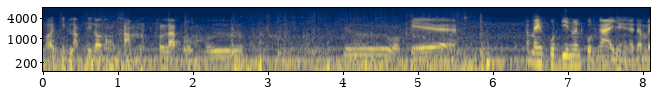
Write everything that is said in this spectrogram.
ภารกิจหลักที่เราต้องทำนะครับผมปึ๊บชืบโอเคทำไมขุดดินมันขุดง่ายอย่างเงี้ยทำไม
